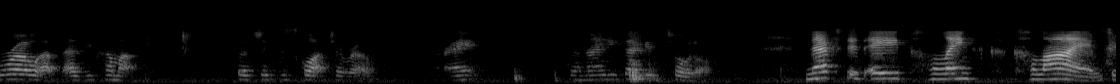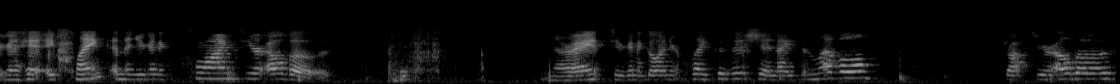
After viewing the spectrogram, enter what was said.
row up as you come up. So it's just a squat to row. Right? So 90 seconds total. Next is a plank climb. So you're going to hit a plank and then you're going to climb to your elbows. All right, so you're going to go in your plank position, nice and level. Drop to your elbows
